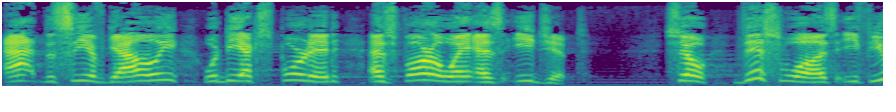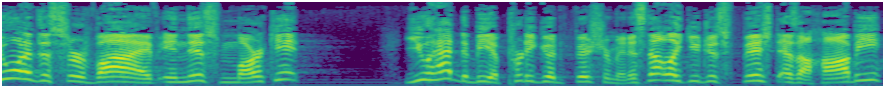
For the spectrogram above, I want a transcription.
at the Sea of Galilee would be exported as far away as Egypt. So this was, if you wanted to survive in this market, you had to be a pretty good fisherman. It's not like you just fished as a hobby.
